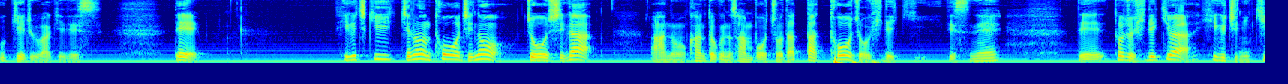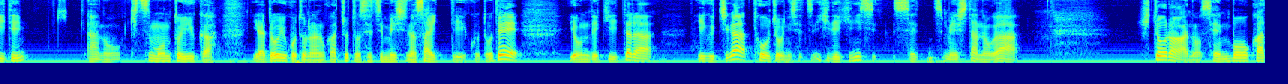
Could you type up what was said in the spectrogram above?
受けるわけです。で樋口喜一郎の当時の上司があの監督の参謀長だった東條英機ですね。で東條英機は樋口に聞いてあの質問というかいやどういうことなのかちょっと説明しなさいっていうことで呼んで聞いたら樋口が東條に秀樹に説明したのがヒトラーの戦望を担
